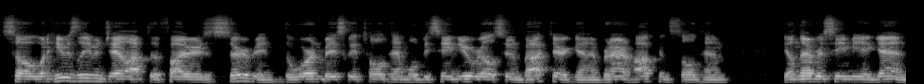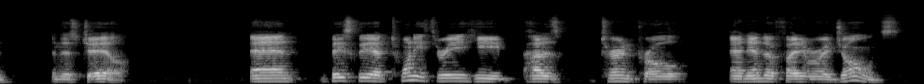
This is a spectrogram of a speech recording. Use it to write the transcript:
So when he was leaving jail after the five years of serving, the warden basically told him, We'll be seeing you real soon back here again. And Bernard Hopkins told him, You'll never see me again in this jail. And basically at 23, he had his turn pro and he ended up fighting Roy Jones.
